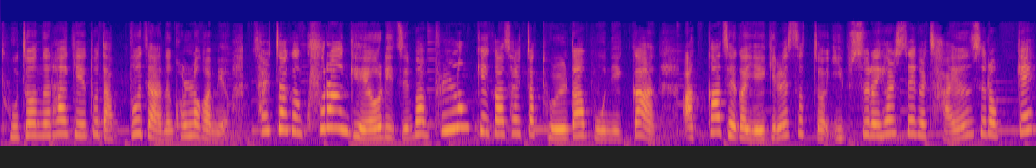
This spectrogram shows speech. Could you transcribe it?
도전을 하기에도 나쁘지 않은 컬러감이에요. 살짝은 쿨한 계열이지만 plum기가 살짝 돌다 보니까 아까 제가 얘기를 했었죠. 입술의 혈색을 자연스럽게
